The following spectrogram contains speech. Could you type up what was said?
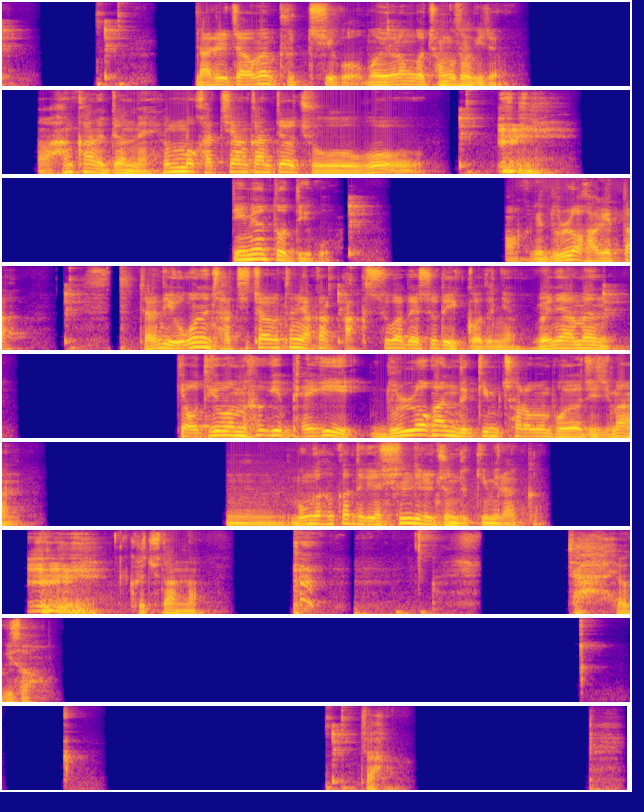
날을 잡으면 붙이고 뭐 이런 거 정석이죠. 어, 한 칸을 떼었네. 그럼 뭐 같이 한 칸 떼어주고 뛰면 또 뛰고. 어, 그게 눌러 가겠다. 자, 근데 요거는 자칫 잘못하면 약간 악수가 될 수도 있거든요. 왜냐하면, 이게 어떻게 보면 흙이 백이 눌러간 느낌처럼은 보여지지만, 음, 뭔가 흙한테 그냥 실리를 준 느낌이랄까? 그렇지도 않나? 자, 여기서.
